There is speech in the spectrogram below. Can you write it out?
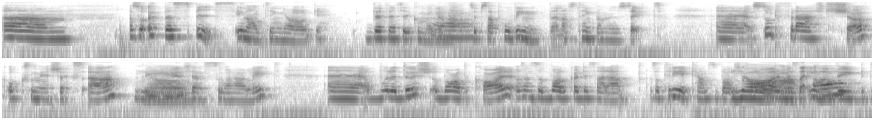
Um, alltså öppen spis är någonting jag definitivt kommer vilja ha. Ja. Typ så här på vintern, alltså tänk vad mysigt. Eh, stort fräscht kök, också med en köksö. Det Ja. känns så härligt. Eh, både dusch och badkar. Och sen så badkar det är så här, alltså trekantsbadkar Ja. med så här Ja. inbyggd,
